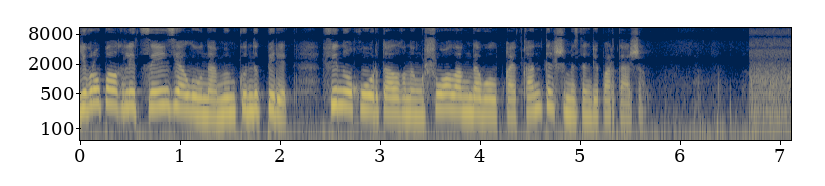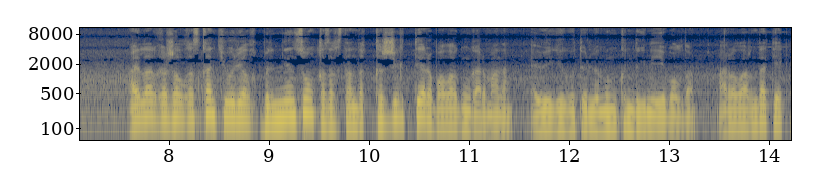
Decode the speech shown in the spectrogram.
Европалық лицензия алуына мүмкіндік береді. Фин оқу орталығының ұшу алаңында болып қайтқан тілшіміздің репортажы. Айларға жалғасқан теориялық білімнен соң қазақстандық қыз жігіттері бала күнгі арманы әуеге көтерілу мүмкіндігіне ие болды. Араларында тек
